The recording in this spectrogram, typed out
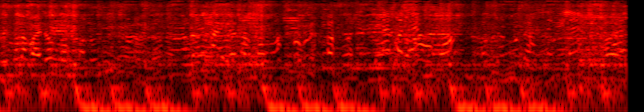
Alin na lang ba? Doon, doon, doon. Doon, doon, doon. Doon, doon, doon. Doon, doon.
